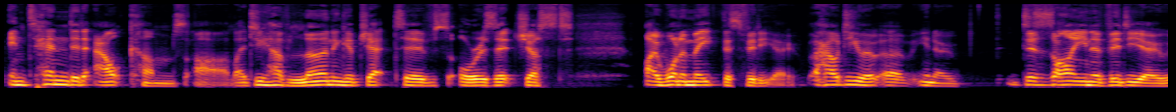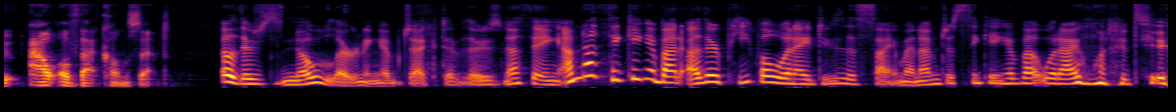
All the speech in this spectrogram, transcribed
intended outcomes are? Like, do you have learning objectives, or is it just I want to make this video? How do you, uh, you know, design a video out of that concept? Oh, there's no learning objective. There's nothing. I'm not thinking about other people when I do this, Simon. I'm just thinking about what I want to do.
